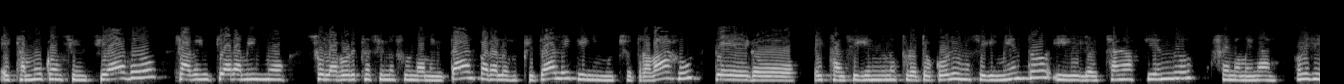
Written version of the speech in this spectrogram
Están muy concienciados, saben que ahora mismo su labor está siendo fundamental para los hospitales, tienen mucho trabajo, pero están siguiendo unos protocolos, unos seguimientos y lo están haciendo fenomenal. Oye,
